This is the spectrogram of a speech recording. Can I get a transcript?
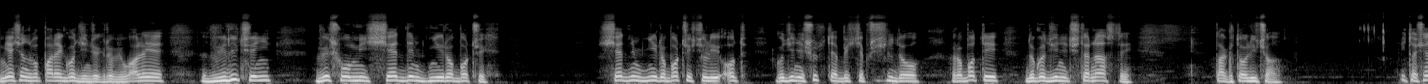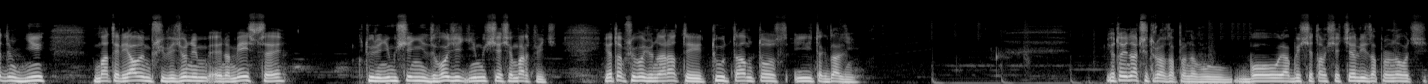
Miesiąc, bo parę godzin, że robił, ale wyliczeń wyszło mi 7 dni roboczych. 7 dni roboczych, czyli od godziny 6, abyście przyszli do roboty, do godziny 14. Tak to licza. I to 7 dni materiałem przywiezionym e, na miejsce, który nie musicie nic wozić, nie musicie się martwić. Ja to przywoził na raty, tu, tamto i tak dalej. Ja to inaczej trochę zaplanował, bo jakbyście tam się chcieli zaplanować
